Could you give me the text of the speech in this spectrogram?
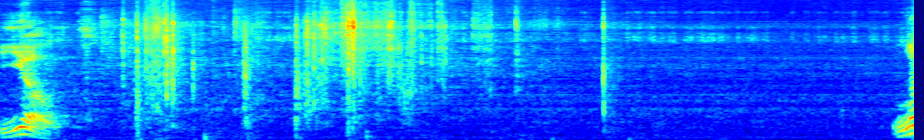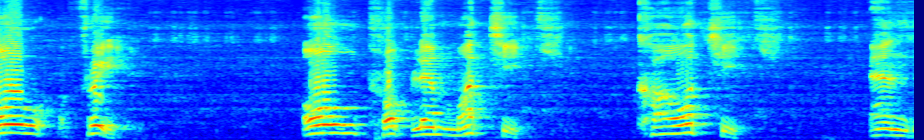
yield. Law 3 All problematic, chaotic, and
